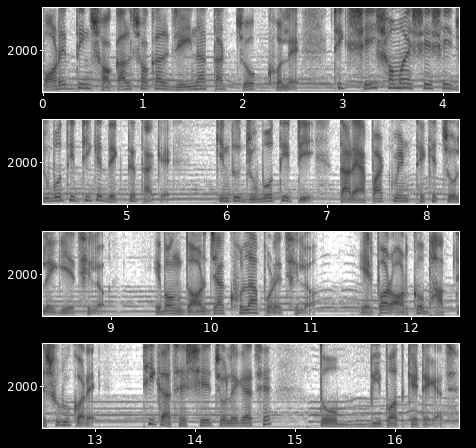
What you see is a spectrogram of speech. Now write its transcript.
পরের দিন সকাল সকাল যেই না তার চোখ খোলে, ঠিক সেই সময় সে সেই যুবতীটিকে দেখতে থাকে। কিন্তু যুবতীটি তার অ্যাপার্টমেন্ট থেকে চলে গিয়েছিল এবং দরজা খোলা পড়েছিল। এরপর অর্ক ভাবতে শুরু করে, ঠিক আছে, সে চলে গেছে। তো বিপদ কেটে গেছে,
